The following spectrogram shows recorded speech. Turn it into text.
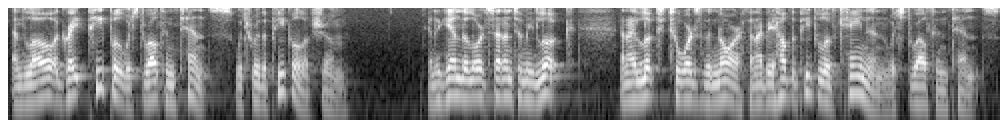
and lo, a great people which dwelt in tents, which were the people of Shum. And again the Lord said unto me, Look, and I looked towards the north, and I beheld the people of Canaan, which dwelt in tents.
